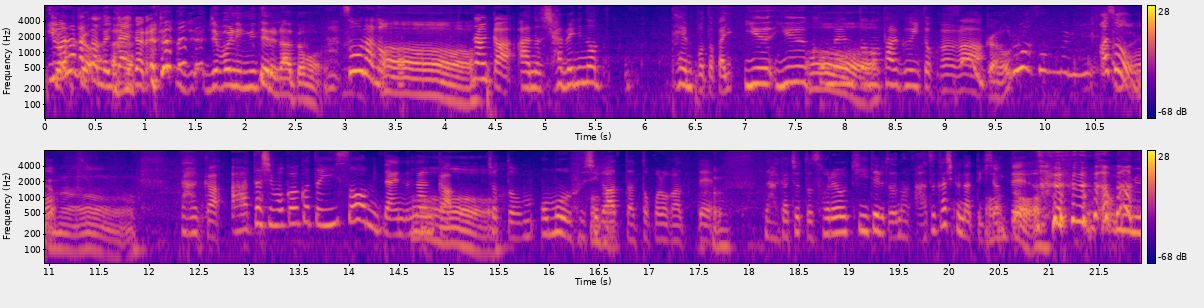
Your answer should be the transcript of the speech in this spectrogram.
言わなかったのにタイトル。ちょっとじ自分に似てるなと思う。そうなの。あなんかあの喋りのテンポとか言う言うコメントの類とかあがそうかな俺はそんなに。あそう？かなうんかあ私もこういうこと言いそうみたいななんかちょっと思う節があったところがあって なんかちょっとそれを聞いてるとなんか恥ずかしくなってきちゃって。そんなに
